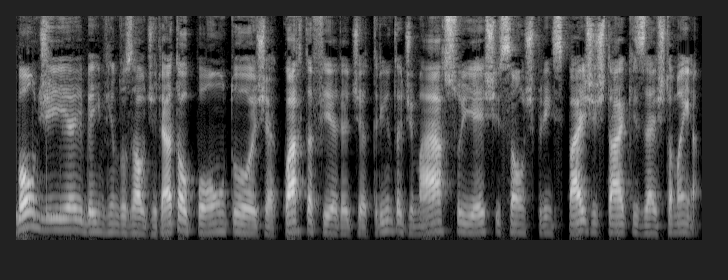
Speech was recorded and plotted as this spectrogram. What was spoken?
Bom dia e bem-vindos ao Direto ao Ponto. Hoje é quarta-feira, dia 30 de março, e estes são os principais destaques esta manhã.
